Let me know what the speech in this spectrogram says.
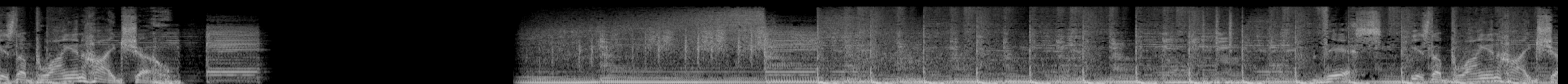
Is The Brian Hyde Show. This is The Brian Hyde Show.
